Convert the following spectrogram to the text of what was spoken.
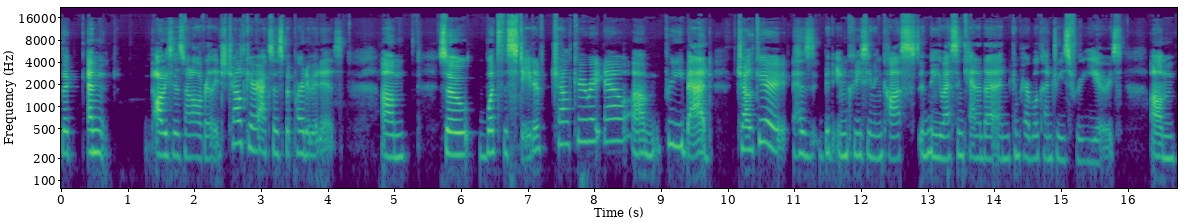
the and obviously it's not all related to childcare access, but part of it is. Um, so what's the state of childcare right now? Um, pretty bad. Childcare has been increasing in costs in the U.S. and Canada and comparable countries for years. Um,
